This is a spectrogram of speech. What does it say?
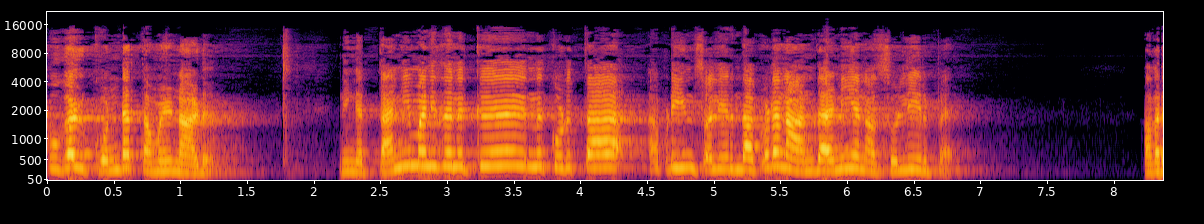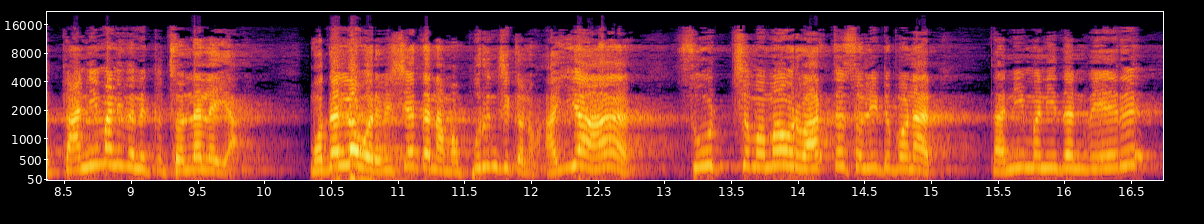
புகழ் கொண்ட தமிழ்நாடு. நீங்க தனி மனிதனுக்குன்னு கொடுத்தா அப்படின்னு சொல்லியிருந்தா கூட நான் அந்த அணியை நான் சொல்லியிருப்பேன். அவர் தனி மனிதனுக்கு சொல்லலையா? முதல்ல ஒரு விஷயத்தை நம்ம புரிஞ்சுக்கணும். ஐயா சூட்சமமா ஒரு வார்த்தை சொல்லிட்டு போனார். தனி மனிதன் வேறு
